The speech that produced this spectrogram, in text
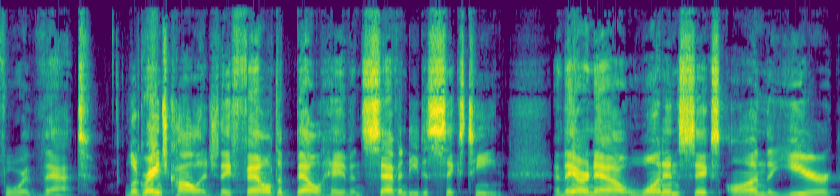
for that. LaGrange College, they fell to Belhaven 70 to 16, and they are now 1 and 6 on the year.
